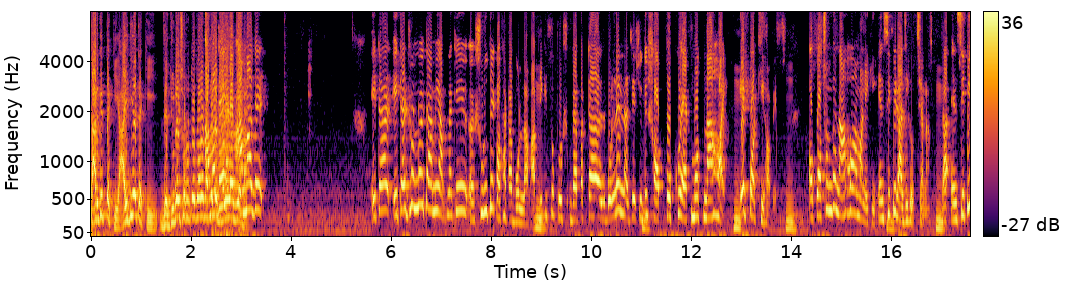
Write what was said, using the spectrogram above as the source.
টার্গেটটা কি? আইডিয়াটা কি? যে জুলাই সনদটা ধরেন আপনাদের আমাদের ভালো লাগবে আমাদের এটার এটার জন্যই তো আমি আপনাকে শুরুতে কথাটা বললাম। আপনি কিন্তু ব্যাপারটা বললেন না যে যদি সব পক্ষ একমত না হয় এরপর কি হবে। অপছন্দ না হওয়া মানে কি? এনসিপি রাজি হচ্ছে না। এনসিপি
